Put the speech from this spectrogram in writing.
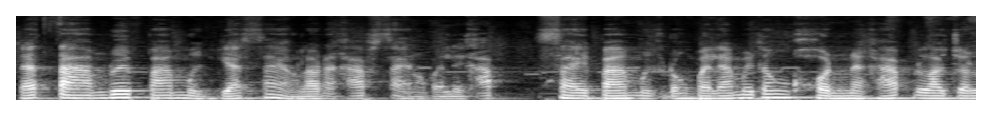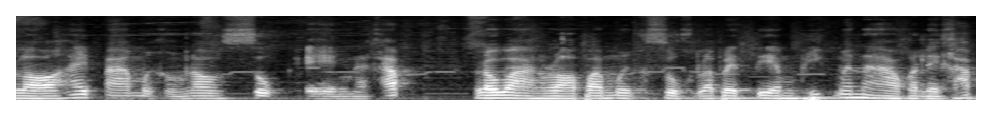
และตามด้วยปลาหมึกยัดไส้ของเรานะครับ ใส่ลงไปเลยครับ ใส่ปลาหมึกลงไปแล้วไม่ต้องคนนะครับ เราจะรอให้ปลาหมึกของเราสุกเองนะครับ ระหว่างรอปลาหมึกสุกเราไปเตรียมพริกมะนาวกันเลยครับ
